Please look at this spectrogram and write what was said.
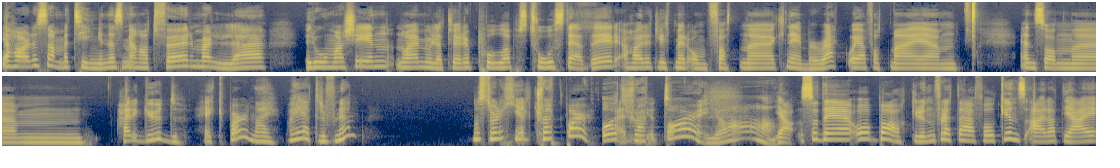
jeg har de samme tingene som jeg har hatt før. Mølle, romaskin. Nå har jeg mulighet til å gjøre pullups to steder. Jeg har et litt mer omfattende knebøyrack, og jeg har fått meg um, en sånn um, Herregud, heckbar? Nei, hva heter det for noe? Nå står det helt trap bar. Og trap bar, ja. ja det, og bakgrunnen for dette her, folkens, er at jeg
